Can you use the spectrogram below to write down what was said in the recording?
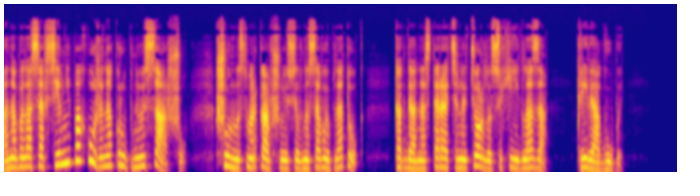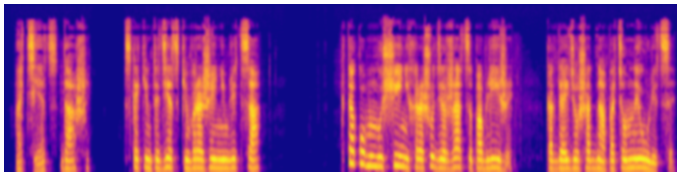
Она была совсем не похожа на крупную Сашу, шумно сморкавшуюся в носовой платок, когда она старательно терла сухие глаза, кривя губы. Отец Даши с каким-то детским выражением лица. К такому мужчине хорошо держаться поближе, когда идешь одна по темной улице.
